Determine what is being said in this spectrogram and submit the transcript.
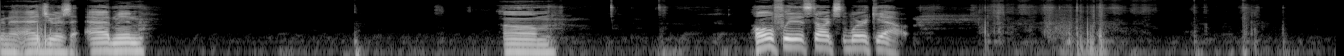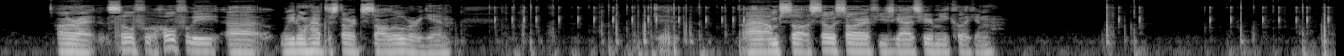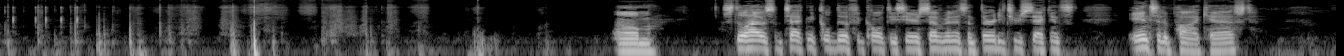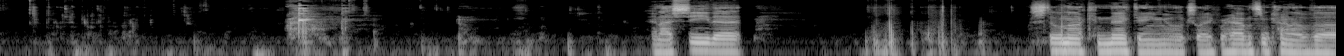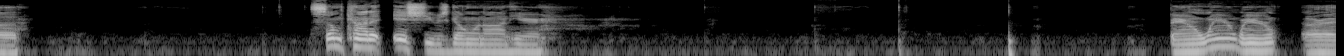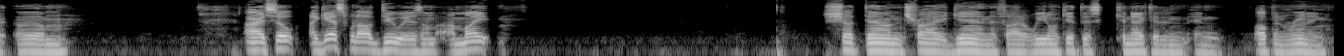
We're going to add you as an admin. Um, hopefully it starts to work out. All right. So hopefully uh, we don't have to start this all over again. I'm so so sorry if you guys hear me clicking. Um, still having some technical difficulties here. Seven minutes and 32 seconds into the podcast. and I see that still not connecting. It looks like we're having some kind of uh, some kind of issues going on here. All right. Um. All right. So I guess what I'll do is I'm, I might shut down and try again if I we don't get this connected and, and up and running.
